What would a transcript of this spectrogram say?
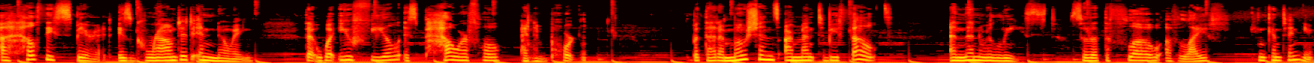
A healthy spirit is grounded in knowing that what you feel is powerful and important, but that emotions are meant to be felt and then released so that the flow of life can continue.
